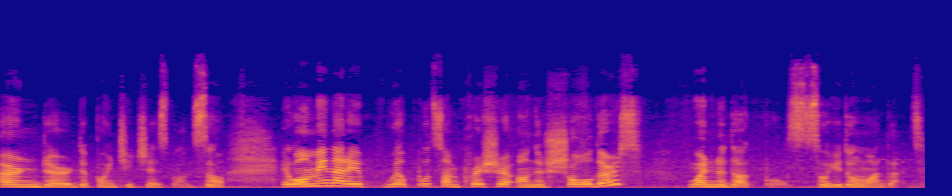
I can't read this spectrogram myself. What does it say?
under the pointy chest bone. So it will mean that it will put some pressure on the shoulders when the dog pulls. So you don't want that.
